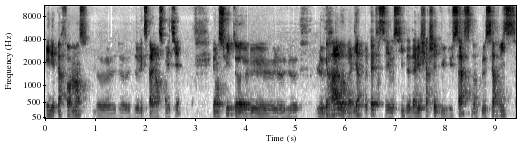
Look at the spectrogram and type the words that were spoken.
et les performances de, l'expérience métier. Et ensuite, le, Graal, on va dire peut-être, c'est aussi d'aller chercher du, SaaS, donc le service,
